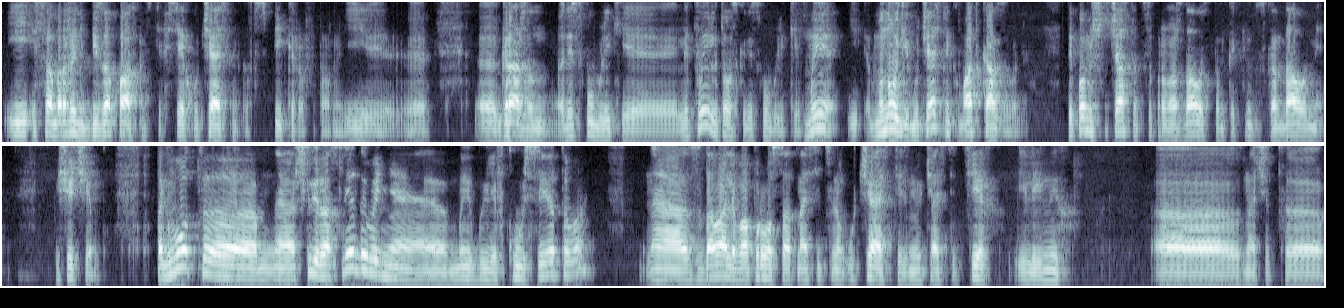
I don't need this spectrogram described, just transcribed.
и, соображений безопасности всех участников, спикеров там, и э, э, граждан Республики Литвы, Литовской Республики, мы многим участникам отказывали. Ты помнишь, что часто это сопровождалось там, какими-то скандалами, еще чем-то. Так вот, э, шли расследования, мы были в курсе этого, э, задавали вопросы относительно участия или неучастия тех или иных э, значит, э,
